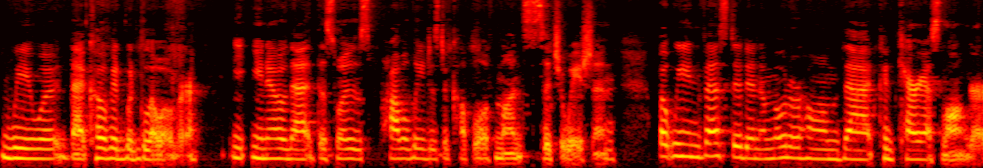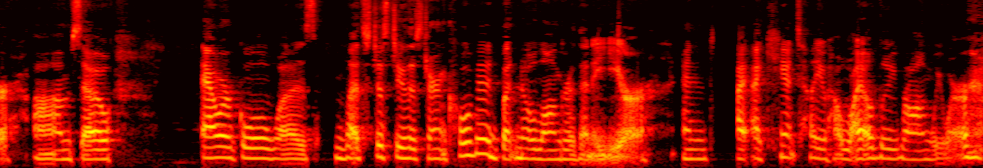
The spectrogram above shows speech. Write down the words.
we would that COVID would blow over. Y- you know that this was probably just a couple of months situation, but we invested in a motorhome that could carry us longer. Um, so our goal was let's just do this during COVID, but no longer than a year. And I, I can't tell you how wildly wrong we were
